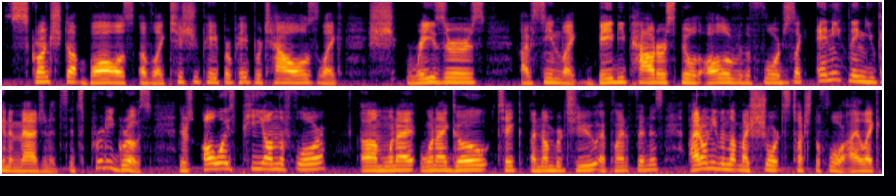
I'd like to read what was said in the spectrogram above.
scrunched up balls of like tissue paper, paper towels, like sh- razors. I've seen like baby powder spilled all over the floor, just like anything you can imagine. It's it's pretty gross. There's always pee on the floor um, when I when I go take a number two at Planet Fitness, I don't even let my shorts touch the floor. I like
